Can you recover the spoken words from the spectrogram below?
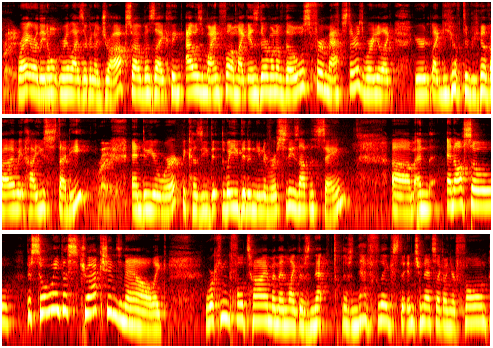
Right. right? Or they don't realize they're gonna drop. So I was like, think I was mindful. I'm like, is there one of those for masters where you're like, you're like you have to reevaluate how you study? Right. and do your work because you did, the way you did in university is not the same. Um, and and also there's so many distractions now, like working full time and then like there's net there's Netflix, the internet's like on your phone.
